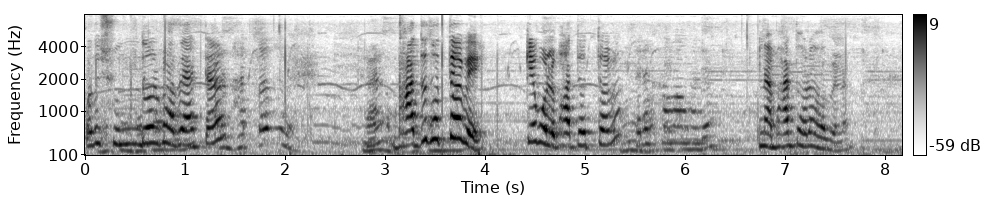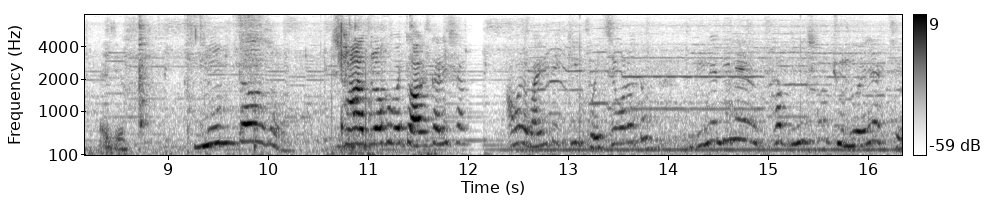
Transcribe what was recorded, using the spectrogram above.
কত সুন্দরভাবে একটা ভাত তো ধরতে হবে? কে বলল? ভাত ধরতে হবে? না ভাত ধরা হবে না। এই যে। সাত রকমের তরকারি শাক। আমার বাড়িতে কি হয়েছে বলো তো? দিনে দিনে সব জিনিস চুরি হয়ে যাচ্ছে।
